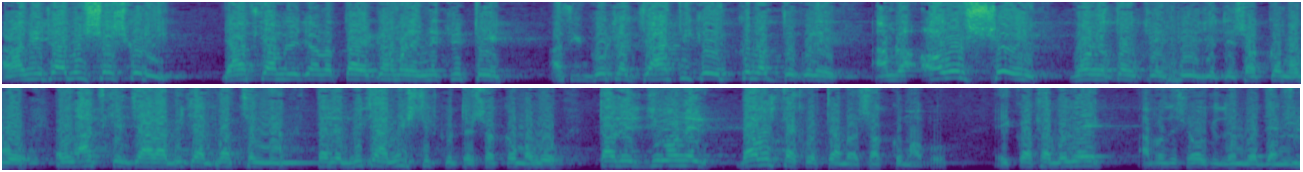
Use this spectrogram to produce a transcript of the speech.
আর আমি এটা বিশ্বাস করি যে আজকে আমাদের জনাব তারেক রহমানের নেতৃত্বে আজকে গোটা জাতিকে ঐক্যবদ্ধ করে আমরা অবশ্যই গণতন্ত্রে ফিরে যেতে সক্ষম হব এবং আজকে যারা বিচার পাচ্ছেন না, তাদের বিচার নিশ্চিত করতে সক্ষম হব, তাদের জীবনের ব্যবস্থা করতে আমরা সক্ষম হব। এই কথা বলে আপনাদের সবাইকে ধন্যবাদ জানিয়ে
